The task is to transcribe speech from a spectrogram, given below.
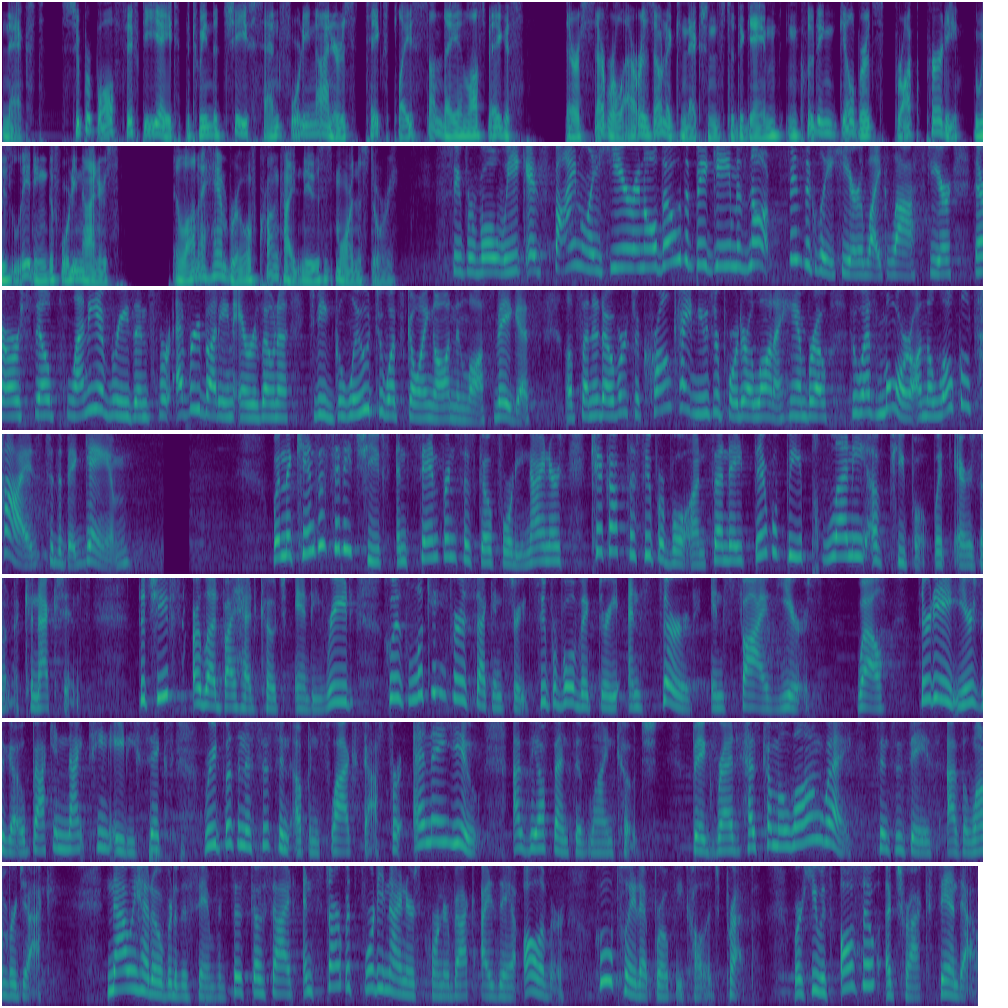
Next, Super Bowl 58 between the Chiefs and 49ers takes place Sunday in Las Vegas. There are several Arizona connections to the game, including Gilbert's Brock Purdy, who is leading the 49ers. Ilana Hambro of Cronkite News has more on the story. Super Bowl week is finally here, and although the big game is not physically here like last year, there are still plenty of reasons for everybody in Arizona to be glued to what's going on in Las Vegas. Let's send it over to Cronkite News reporter Alana Hambro, who has more on the local ties to the big game. When the Kansas City Chiefs and San Francisco 49ers kick off the Super Bowl on Sunday, there will be plenty of people with Arizona connections. The Chiefs are led by head coach Andy Reid, who is looking for a second straight Super Bowl victory and third in five years. Well, 38 years ago, back in 1986, Reid was an assistant up in Flagstaff for NAU as the offensive line coach. Big Red has come a long way since his days as a lumberjack. Now we head over to the San Francisco side and start with 49ers cornerback Isaiah Oliver, who played at Brophy College Prep, where he was also a track standout.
